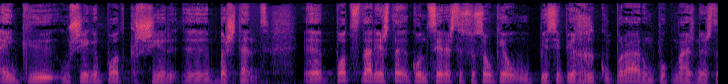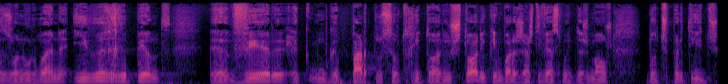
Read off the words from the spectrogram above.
em que o Chega pode crescer eh, bastante. Eh, pode-se dar esta, acontecer esta situação que é o PCP recuperar um pouco mais nesta zona urbana e, de repente, ver parte do seu território histórico, embora já estivesse muito nas mãos de outros partidos,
